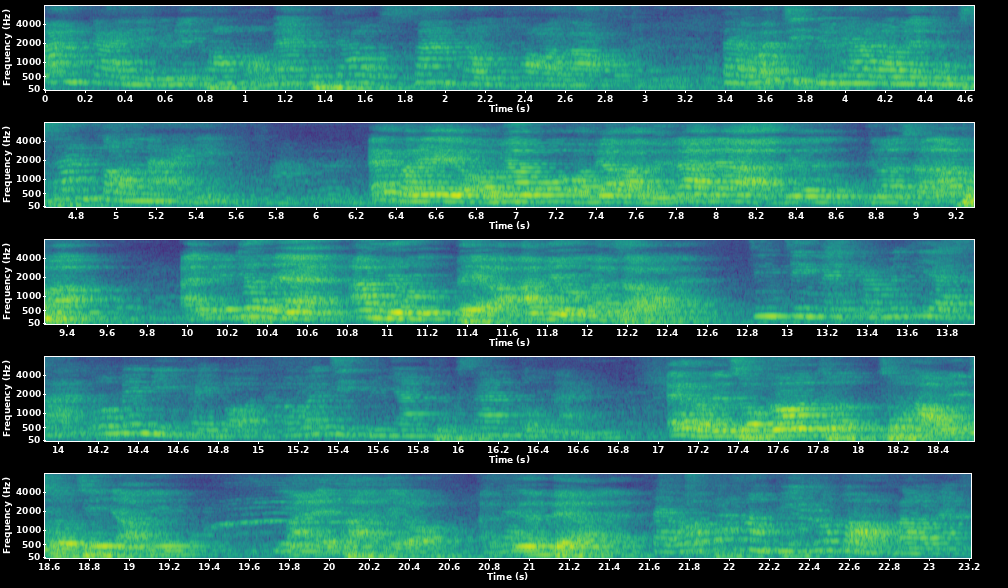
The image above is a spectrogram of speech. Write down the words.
ร่างกายเนี่ยอยู่ในท้องของแม่พระเจ้าสร้างเราทอเรา แต่ว่าจิตวิญญาณเราเนี่ยถูกสร้างตอนไหนเอ๊ะคนนี้ออกมาออกมาอ่านหน้าเนี่ยเดือนเดือนสารพัดอันนี้เจ้าเนี่ยอามิงเบลอามิงนะสารจริงๆในการวิทยาศาสตร์ก็ไม่มีใครบอกนะคะว่าจิตวิญญาณถูกสร้างตรงไหนเอ๊ะคนนี้ชมเขาชมเขาเนี่ยชมชิ้นอย่างนี่ยมายถาเดียวเกินเบลแต่ว่าพระคัมภีร์ก็บอกเรานะคะ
